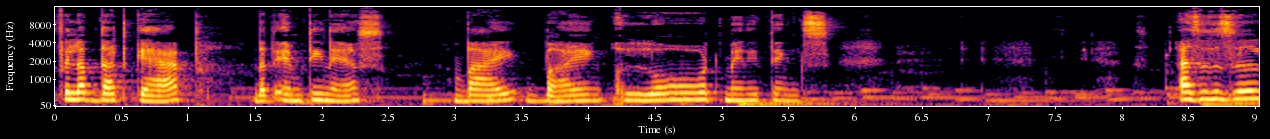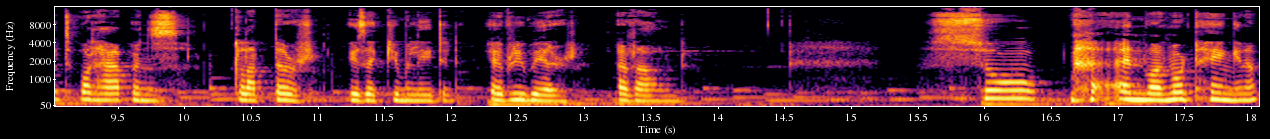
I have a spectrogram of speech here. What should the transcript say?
fill up that gap that emptiness by buying a lot many things as a result, what happens? Clutter is accumulated everywhere around. so and one more thing you know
